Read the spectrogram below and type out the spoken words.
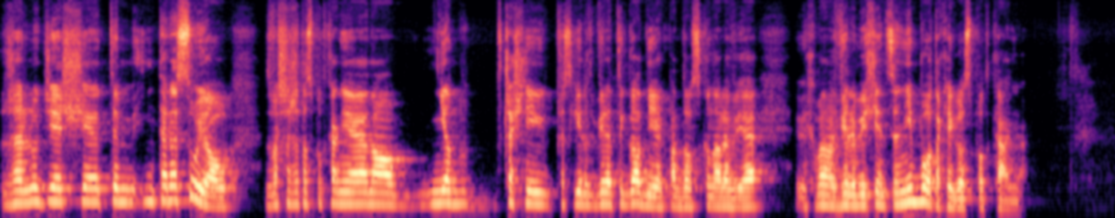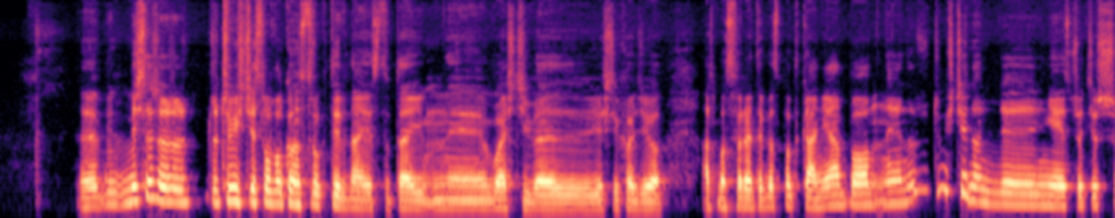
że ludzie się tym interesują, zwłaszcza, że to spotkanie no, nie od, wcześniej przez wiele, wiele tygodni, jak Pan doskonale wie, chyba nawet wiele miesięcy nie było takiego spotkania. Myślę, że rzeczywiście słowo konstruktywna jest tutaj właściwe, jeśli chodzi o atmosferę tego spotkania, bo no, rzeczywiście no, nie jest przecież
